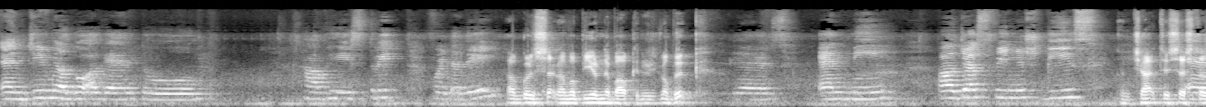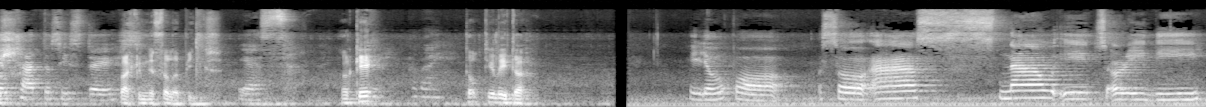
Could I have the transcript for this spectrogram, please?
and Jim will go again to have his treat for the day I'll go and sit and have a beer in the balcony and read my book Yes, and me. I'll just finish this and chat to sisters. and chat to sisters. back in the Philippines. Yes. Okay, Bye-bye. talk to you later. Hello po. So, as now it's already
